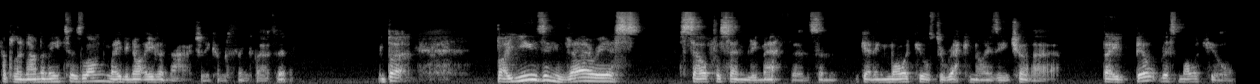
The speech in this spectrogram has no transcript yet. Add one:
couple of nanometers long, maybe not even that, actually, come to think about it. But by using various self assembly methods and getting molecules to recognize each other, they built this molecule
